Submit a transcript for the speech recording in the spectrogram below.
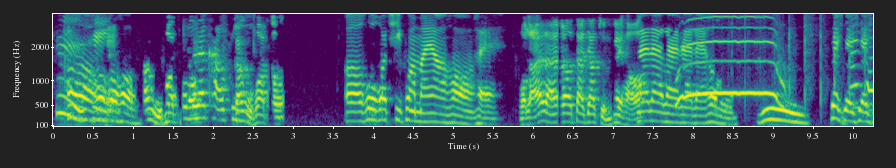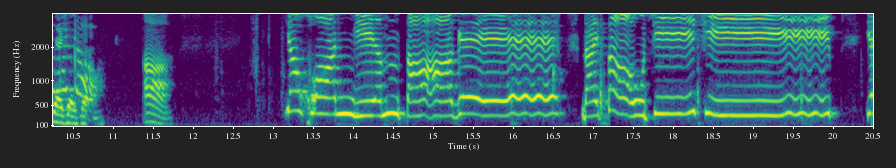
是哦嘿好好好，三五话我们的考题，三五话都，呃，我我试看麦啊，吼，嘿，我来来了，大家准备好。来来来来来，好，嗯，谢谢谢谢谢谢啊。要欢迎大家来到支持，也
